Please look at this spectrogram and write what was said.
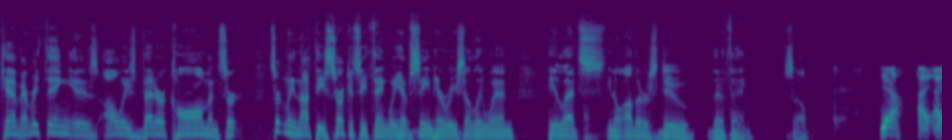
Kev, everything is always better, calm, and cert- certainly not the circusy thing we have seen here recently when he lets you know others do their thing. So, yeah, I, I,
